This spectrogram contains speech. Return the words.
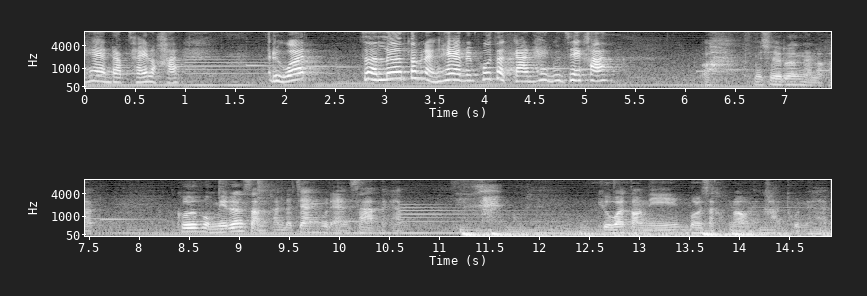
ให้แอนรับใช้เหรอคะ หรือว่าจะเลื่อนตำแหน่งให้แอนเป็นผู้จัดการแทนคุณเจคคะ อะไม่ใช่เรื่องนั้นหรอกครับ คือผมมีเรื่องสำคัญจะแจ้งให้คุณแอนทราบนะครับ คือว่าตอนนี้บริษัทของเราเนี่ยขาดทุนนะครับ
